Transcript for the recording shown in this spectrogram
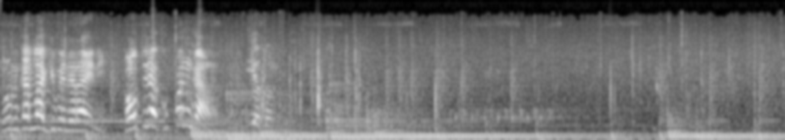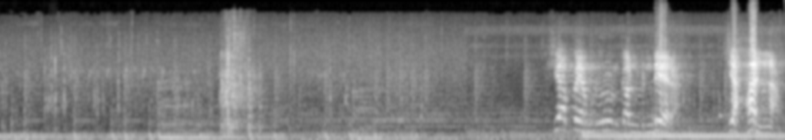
Turunkan lagi bendera ini. Kau tidak kupenggal. Iya, tuanku. siapa yang menurunkan bendera? Jahanam.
